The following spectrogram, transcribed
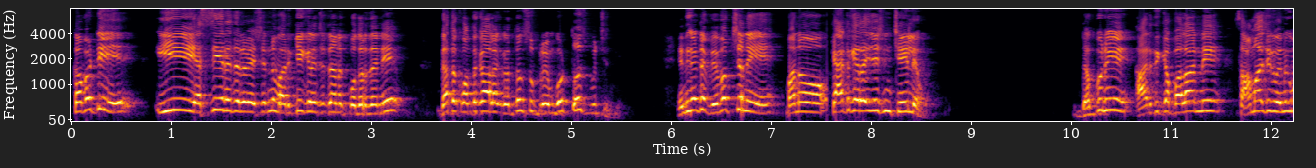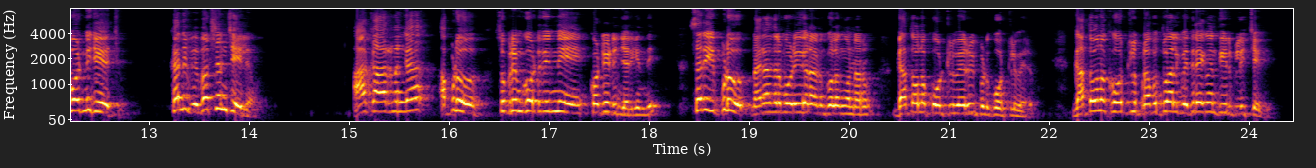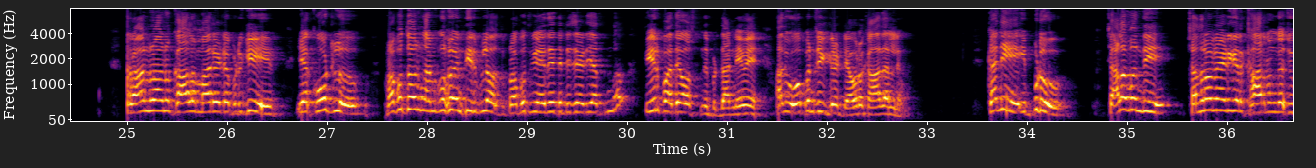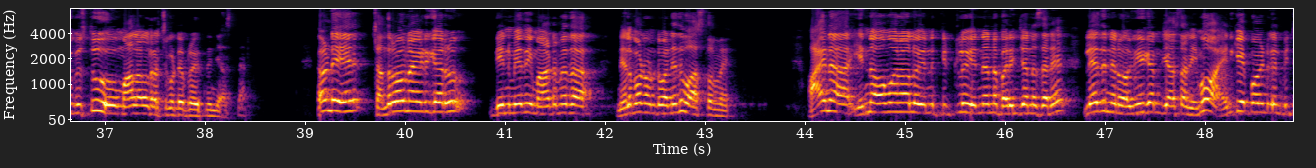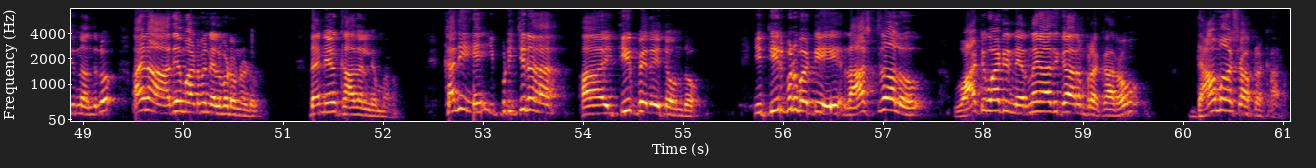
కాబట్టి ఈ ఎస్సీ రిజర్వేషన్ని వర్గీకరించడానికి కుదరదని గత కొంతకాలం క్రితం సుప్రీంకోర్టు తోసిపుచ్చింది. ఎందుకంటే వివక్షని మనం కేటగరైజేషన్ చేయలేం. డబ్బుని ఆర్థిక బలాన్ని సామాజిక వెనుకబాటుని చేయొచ్చు. కానీ వివక్షను చేయలేం. ఆ కారణంగా అప్పుడు సుప్రీంకోర్టు దీన్ని కొట్టేయడం జరిగింది. సరే ఇప్పుడు నరేంద్ర మోడీ గారు అనుకూలంగా ఉన్నారు. గతంలో కోర్టులు వేరు ఇప్పుడు కోర్టులు వేరు. గతంలో కోర్టులు ప్రభుత్వాలకు వ్యతిరేకమైన తీర్పులు ఇచ్చేవి. రాను రాను కాలం మారేటప్పటికి ఈ కోర్టులు ప్రభుత్వానికి అనుకూలమైన తీర్పులు అవుతుంది ప్రభుత్వం ఏదైతే డిసైడ్ చేస్తుందో తీర్పు అదే వస్తుంది. ఇప్పుడు దాన్ని ఏమే? అది ఓపెన్ సీక్రెట్ ఎవరు కాదనలేం. కానీ ఇప్పుడు చాలామంది చంద్రబాబు నాయుడు గారి కారణంగా చూపిస్తూ మాలను రెచ్చగొట్టే ప్రయత్నం చేస్తారు ఏమంటే చంద్రబాబు నాయుడు గారు దీని మీద ఈ మాట మీద నిలబడి ఉండడం అనేది వాస్తవమే. ఆయన ఎన్ని అవమానాలు ఎన్ని తిట్లు ఎన్నైనా భరించినా సరే లేదు నేను వర్గీకరణ చేస్తానేమో ఆయనకే పాయింట్ కనిపించింది అందులో. ఆయన అదే మాట మీద నిలబడి ఉన్నాడు. దాన్ని ఏం కాదనిలేం మనం. కానీ ఇప్పుడు ఇచ్చిన ఈ తీర్పు ఏదైతే ఉందో ఈ తీర్పును బట్టి రాష్ట్రాలు వాటి వాటి నిర్ణయాధికారం ప్రకారం దామాషా ప్రకారం.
